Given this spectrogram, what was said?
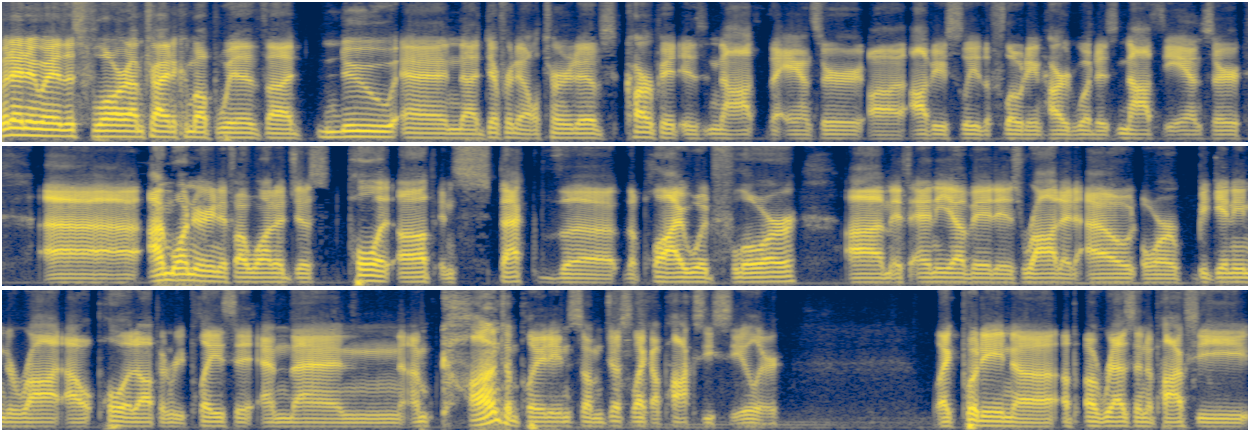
But anyway, this floor, I'm trying to come up with uh, new and uh, different alternatives. Carpet is not the answer. Uh, obviously, the floating hardwood is not the answer. Uh, I'm wondering if I want to just pull it up, inspect the the plywood floor. Um, if any of it is rotted out or beginning to rot out, pull it up and replace it. And then I'm contemplating some just like epoxy sealer, like putting a, a, a resin epoxy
